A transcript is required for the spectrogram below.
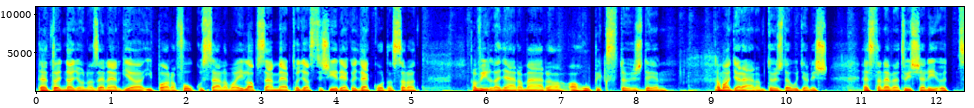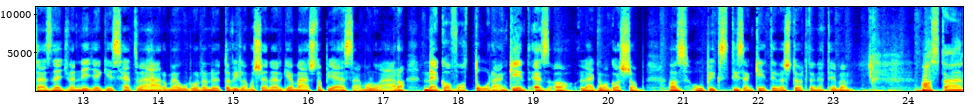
Tehát, hogy nagyon az energiaiparra fókuszál a mai lapszám, mert hogy azt is írják, hogy rekord szarat a villanyára már a, a Hupix tőzsdén. A magyar áramtőzsde ugyanis ezt a nevet viseli, 544,73 euróra nőtt a villamos energia másnapi elszámoló ára megawattóránként. Ez a legmagasabb az Hupix 12 éves történetében. Aztán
